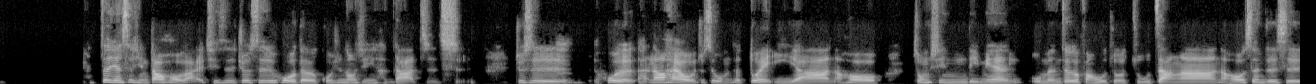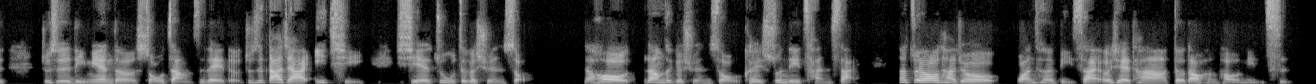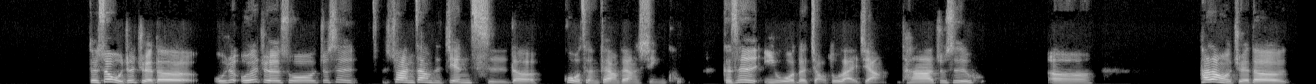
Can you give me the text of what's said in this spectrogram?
这件事情到后来，其实就是获得国训中心很大的支持，就是或者然后还有就是我们的队医啊，然后中心里面我们这个防护组的组长啊，然后甚至是就是里面的首长之类的，就是大家一起协助这个选手，然后让这个选手可以顺利参赛。那最后他就完成了比赛，而且他得到很好的名次。对，所以我就觉得，我就我就觉得说，就是虽然这样子坚持的过程非常非常辛苦，可是以我的角度来讲，他就是呃，他让我觉得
